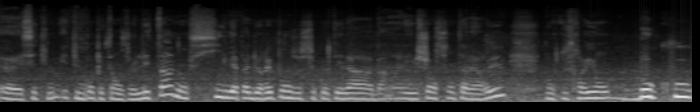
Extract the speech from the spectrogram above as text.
Euh, c'est une, compétence de l'État, donc s'il n'y a pas de réponse de ce côté-là, ben, les gens sont à la rue. Donc nous travaillons beaucoup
